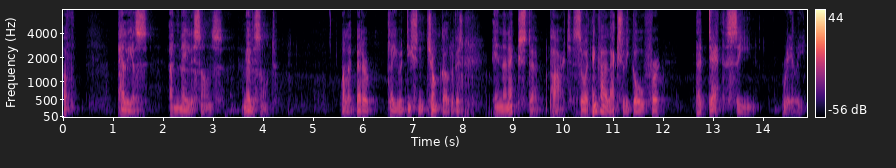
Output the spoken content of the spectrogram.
of Pelleas and Melisand's Melisande. Well, I better play you a decent chunk out of it in the next uh, part. So I think I'll actually go for the death scene, really.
